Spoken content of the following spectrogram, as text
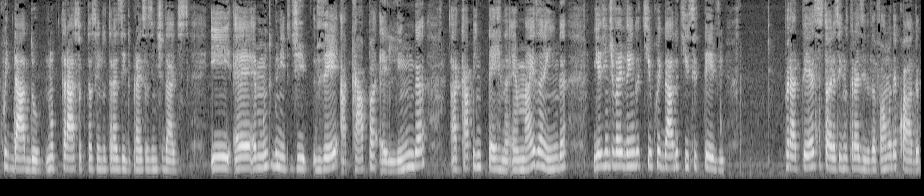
cuidado no traço que está sendo trazido para essas entidades. E é, é muito bonito de ver a capa, é linda, a capa interna é mais ainda. E a gente vai vendo que o cuidado que se teve para ter essa história sendo trazida da forma adequada,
